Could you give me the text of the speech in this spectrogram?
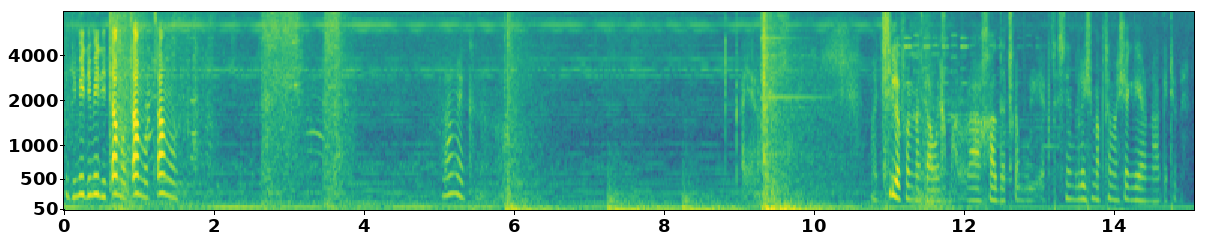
მიდი, მიდი, მიდი, წამო, წამო, წამო. რა მექნა? კაი რა. მე ტელეფონს დავეხმარო რა, ახალ დაწყებული აქვს. სინდლეში მაგ თამაში ეგრე არ უნდა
